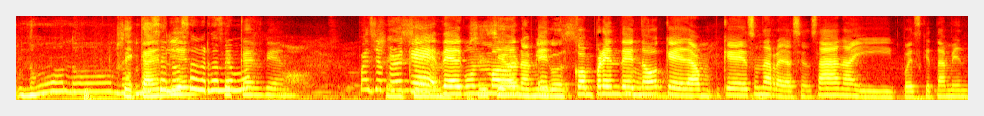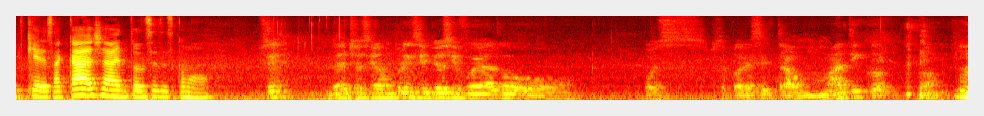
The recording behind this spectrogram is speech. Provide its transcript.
No, no, no. Se no caen es celosa, bien. ¿verdad, mi Se amor? caen bien. Pues yo Se creo que de algún modo eh, amigos. comprende, ¿no? Que, la- que es una relación sana y pues que también quieres a Kasha, entonces es como... Sí, de hecho, sí, a un principio sí fue algo, pues, podría decir traumático, ¿no?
